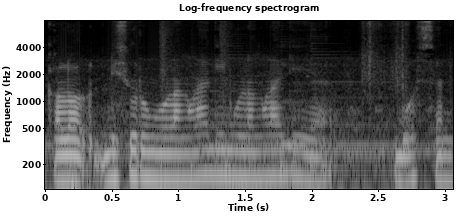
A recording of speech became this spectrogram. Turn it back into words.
Kalau disuruh ngulang lagi ngulang lagi ya bosen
